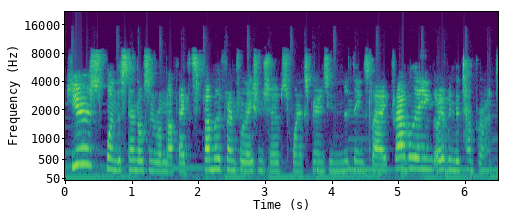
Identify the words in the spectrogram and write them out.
Here's when the Stendhal syndrome affects family friend relationships when experiencing new things like traveling or even the temperament.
